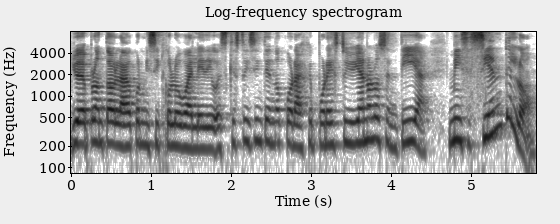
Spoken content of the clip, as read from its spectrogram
yo de pronto hablaba con mi psicólogo y le digo, es que estoy sintiendo coraje por esto, yo ya no lo sentía. Me dice, siéntelo.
